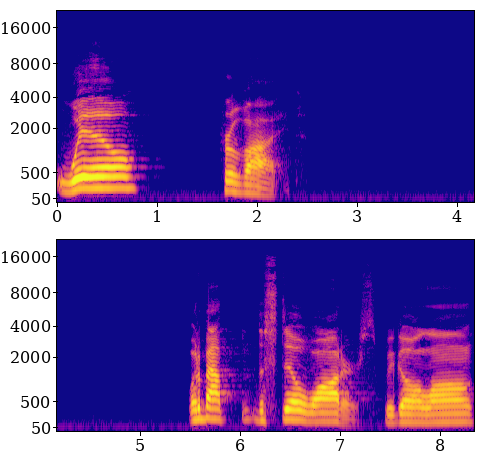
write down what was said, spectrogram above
will provide. What about the still waters? We go along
